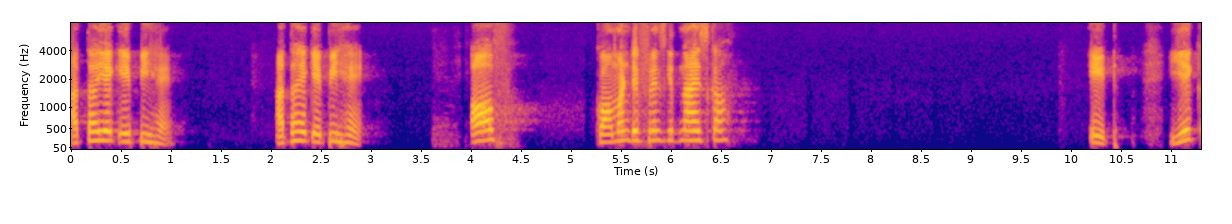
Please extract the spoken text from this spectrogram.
अतः एक एपी है। अतः एक एपी है। ऑफ़ कॉमन डिफरेंस कितना है इसका? एट ये एक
